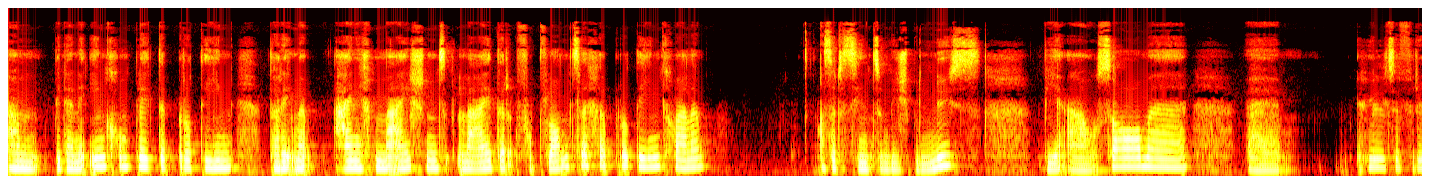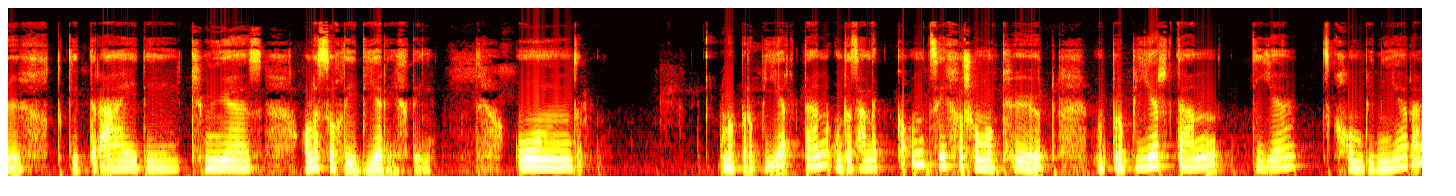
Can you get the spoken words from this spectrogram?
ähm, bei diesen inkompletten Proteinen, da redet man eigentlich meistens leider von pflanzlichen Proteinquellen. Also das sind zum Beispiel Nüsse, wie auch Samen, äh, Hülsenfrüchte, Getreide, Gemüse, alles so ein bisschen in diese Richtung. Und man probiert dann, und das haben wir ganz sicher schon mal gehört, man probiert dann, die zu kombinieren,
